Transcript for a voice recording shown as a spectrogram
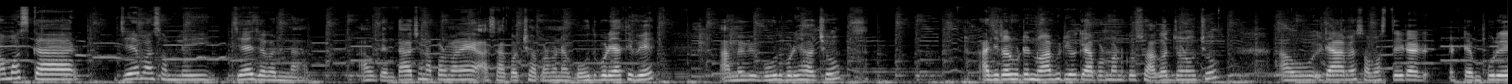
নমস্কার জয় মা সমলেই জয় জগন্নাথ আউ কেন্তা অছেন আপনার আশা করছু আপনার বহুত বড়িয়া থিবে আমি বি বহুত বড়িয়া অছু আজির গোটে নয় ভিডিও কি আপনার স্বাগত জনাওছু আউ এটা আমি সমস্তে এটা টেম্পুরে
